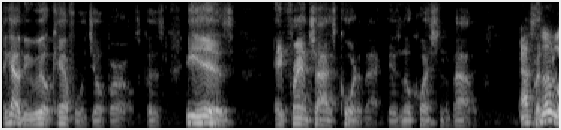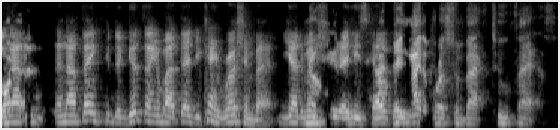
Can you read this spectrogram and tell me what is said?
They got to be real careful with Joe Burrows because he is a franchise quarterback. There's no question about it. Absolutely, and I, and I, think the good thing about that, you can't rush him back. You got to make no, sure that he's healthy. They might have rushed him back too fast.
